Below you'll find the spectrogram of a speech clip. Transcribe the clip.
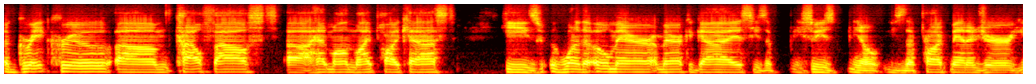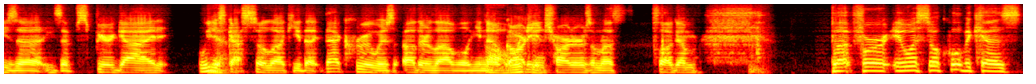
A great crew. Um, Kyle Faust. Uh, I had him on my podcast. He's one of the Omer America guys. He's a he's, he's you know he's the product manager. He's a he's a spear guide. We just got so lucky that that crew was other level. You know, Oh, Guardian wicked. Charters. I'm gonna plug them but for it was so cool because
